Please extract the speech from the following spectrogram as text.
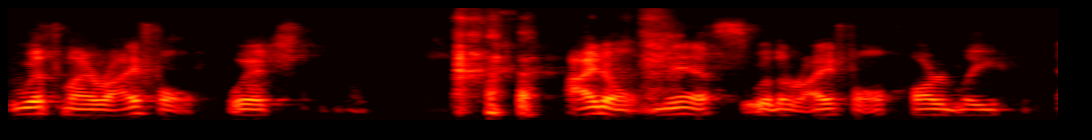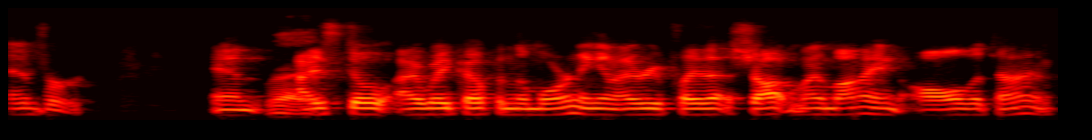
with my rifle, which I don't miss with a rifle hardly ever. And right. I still I wake up in the morning and I replay that shot in my mind all the time.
